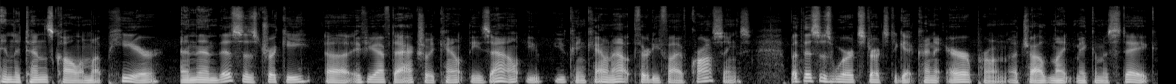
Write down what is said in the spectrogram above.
in the tens column up here. And then this is tricky. Uh, if you have to actually count these out, you, you can count out 35 crossings. But this is where it starts to get kind of error prone. A child might make a mistake.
